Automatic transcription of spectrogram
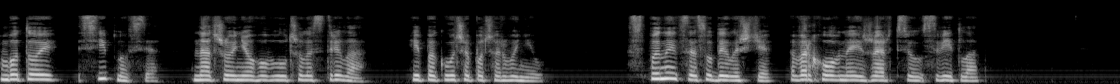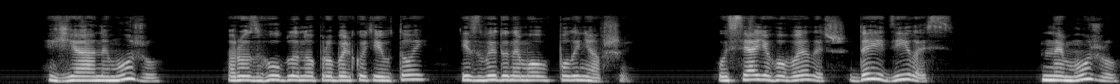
бо той сіпнувся, наче у нього влучила стріла, і пекуче почервонів. Спини це судилище, верховний жерцю світла. Я не можу, розгублено пробелькотів той, із виду немов полинявши. Уся його велич, де й ділась? Не можу.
